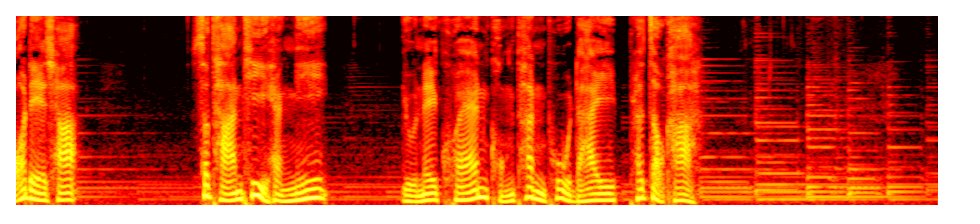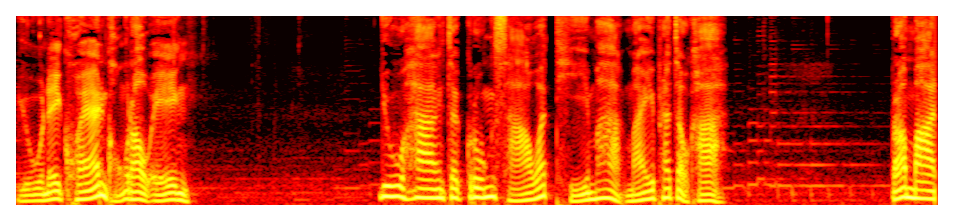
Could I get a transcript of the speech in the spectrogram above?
อเดชะ สถานที่แห่งนี้อยู่ในแคว้นของท่านผู้ใดพระเจ้าค่ะ อยู่ในแคว้นของเราเอง อยู่ห่างจากกรุงสาวัตถีมากไหมพระเจ้าค่ะ ประมาณ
